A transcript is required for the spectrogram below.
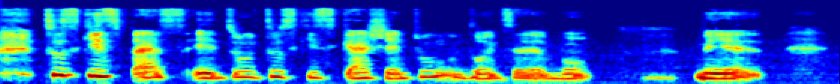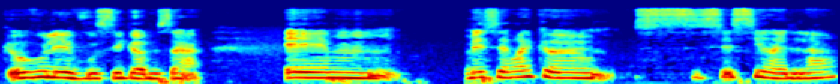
tout ce qui se passe et tout, tout ce qui se cache et tout. Donc, c'est bon. Mais que voulez-vous, c'est comme ça. Et, mais c'est vrai que ces sirènes-là,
